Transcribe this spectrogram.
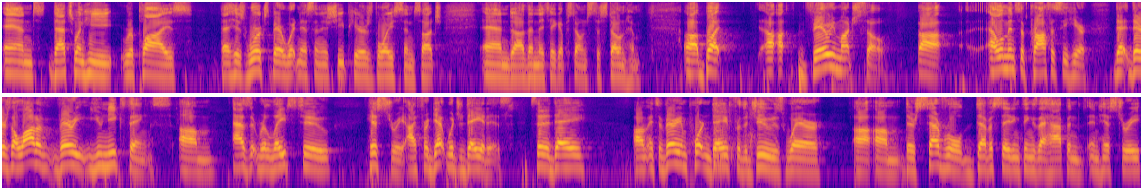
And that's when he replies that his works bear witness and his sheep hear his voice and such. And uh, then they take up stones to stone him. Uh, but uh, uh very much so. Uh, elements of prophecy here. That there's a lot of very unique things um, as it relates to history. I forget which day it is. Is it a day? Um, it's a very important day for the Jews where uh, um, there's several devastating things that happened in history.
